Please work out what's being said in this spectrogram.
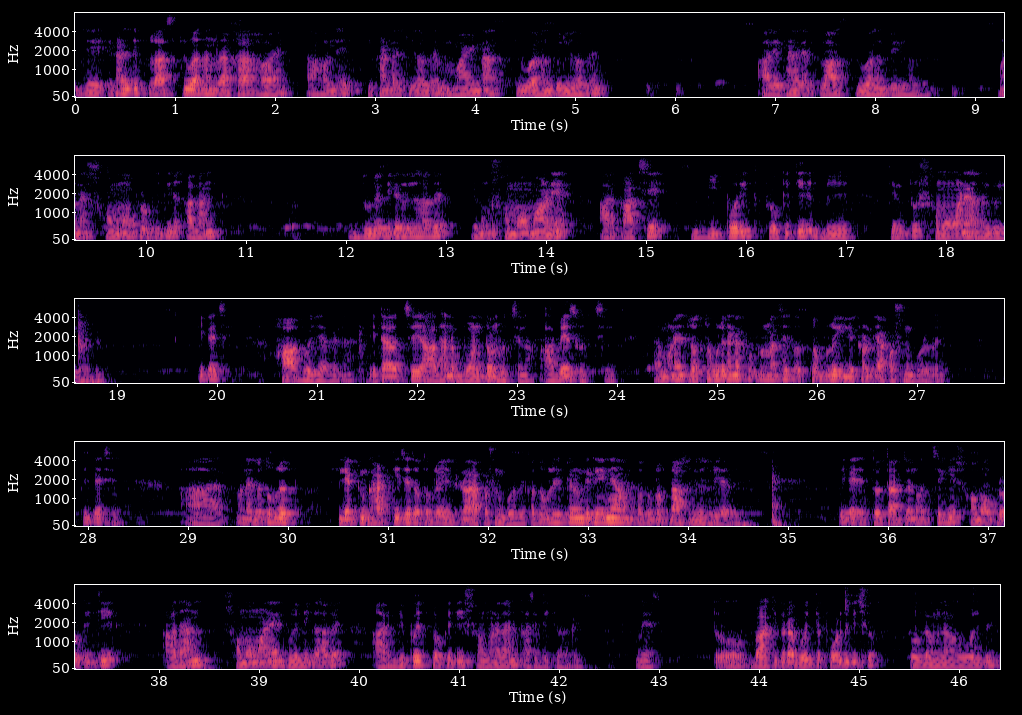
যে এখানে যদি প্লাস কিউ আধান রাখা হয়, তাহলে এখানটা কি হবে? মাইনাস কিউ আধান তৈরি হবে। আর এখানে প্লাস কিউ আধান তৈরি হবে মানে সম প্রকৃতির আধান দূরের দিকে তৈরি হবে এবং সম মানে আর কাছে বিপরীত প্রকৃতির কিন্তু সমমানের আধান তৈরি হবে। ঠিক আছে? হাফ হয়ে যাবে না। এটা হচ্ছে আধান বন্টন হচ্ছে না, আবেশ হচ্ছে। তার মানে যতগুলো এখানে প্রোটন আছে, ততগুলো ইলেকট্রনকে আকর্ষণ করবে। ঠিক আছে? আর মানে যতগুলো ইলেকট্রন ঘাটতি আছে, ততগুলো ইলেকট্রন আকর্ষণ করবে। ততগুলো ইলেকট্রনকে টেনে নেওয়া ততগুলো প্লাস দিকে সরে যাবে। ঠিক আছে? তো তার জন্য হচ্ছে গিয়ে সম প্রকৃতির আধান সমমানের দূরের দিকে হবে আর বিপরীত প্রকৃতির সমান আধান কাছের দিকে হবে। বেশ তো বাকি তোরা বইতে পড়বি কিছু? প্রবলেম হলে আমাকে বলবি।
